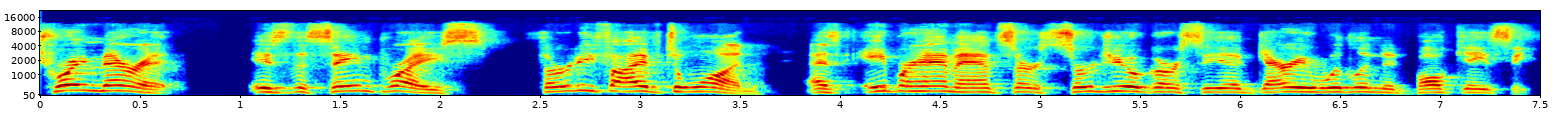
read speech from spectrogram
Troy Merritt is the same price, 35 to 1 as Abraham Ancer, Sergio Garcia, Gary Woodland, and Paul Casey.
